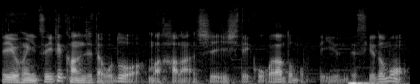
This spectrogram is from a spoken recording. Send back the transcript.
レイオフについて感じたことを、まあ、話していこうかなと思っているんですけども、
